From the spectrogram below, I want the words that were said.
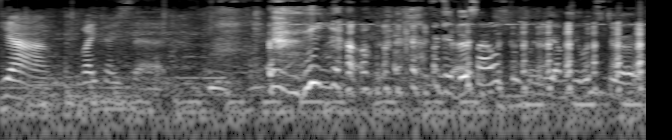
yeah, like I said. yeah. Like okay, this aisle is completely empty. Let's do it.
